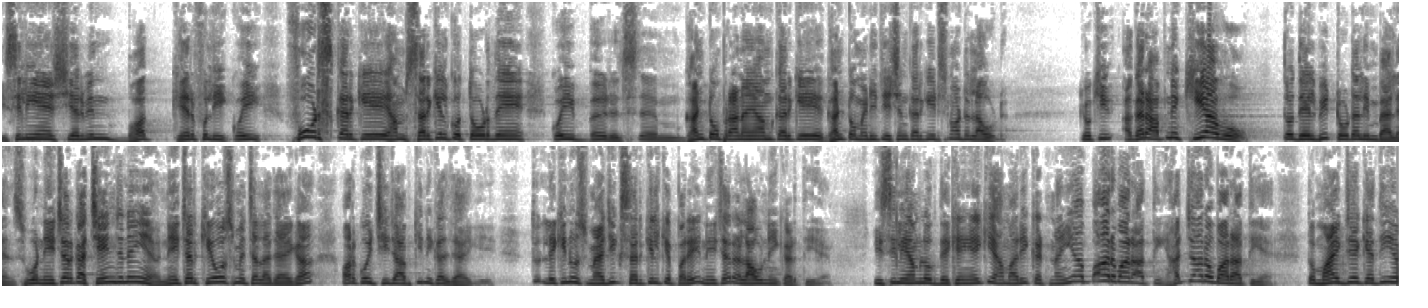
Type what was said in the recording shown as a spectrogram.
इसीलिए शेरविंद बहुत केयरफुली कोई फोर्स करके हम सर्किल को तोड़ दें, कोई घंटों प्राणायाम करके, घंटों मेडिटेशन करके इट्स नॉट अलाउड क्योंकि अगर आपने किया वो तो देल बी टोटल इम्बैलेंस वो नेचर का चेंज नहीं है नेचर क्योस में चला जाएगा और कोई चीज़ आपकी निकल जाएगी. तो लेकिन उस मैजिक सर्किल के परे नेचर अलाउ नहीं करती है. इसीलिए हम लोग देखेंगे कि हमारी कठिनाइयाँ बार बार आती हैं, हज़ारों बार आती हैं. तो माइक जे कहती है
